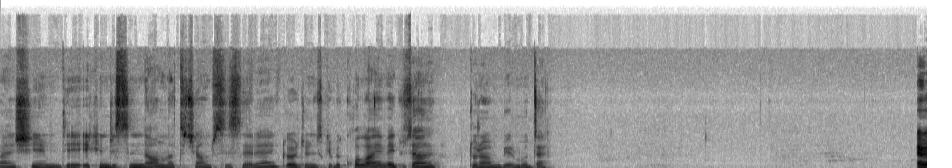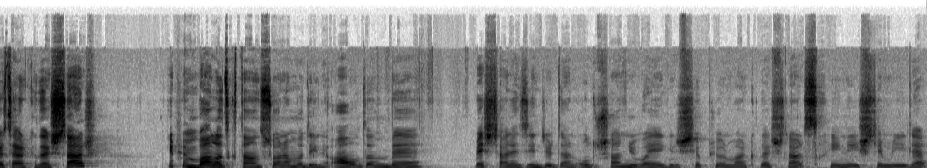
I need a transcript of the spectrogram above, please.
Ben şimdi ikincisini de anlatacağım sizlere. Gördüğünüz gibi kolay ve güzel duran bir model. Evet arkadaşlar ipimi bağladıktan sonra modeli aldım ve 5 tane zincirden oluşan yuvaya giriş yapıyorum arkadaşlar sık iğne işlemiyle.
